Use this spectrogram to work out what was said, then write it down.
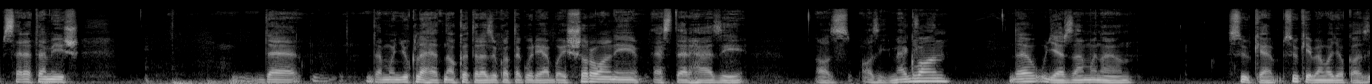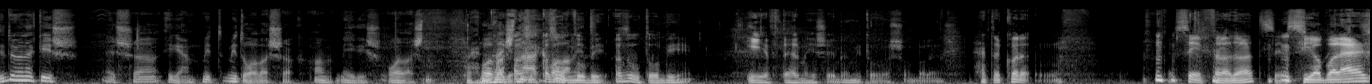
szeretem is, de, de mondjuk lehetne a kötelező kategóriába is sorolni, Eszterházi az, az így megvan, de úgy érzem, hogy nagyon szűke, szűkében vagyok az időnek is, és uh, igen, mit, mit olvassak, ha mégis olvasni, hát, olvasnák az, az valamit? Utóbbi, az utóbbi év termésében mit olvasson Balázs? Hát akkor szép feladat. Szia Balázs!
